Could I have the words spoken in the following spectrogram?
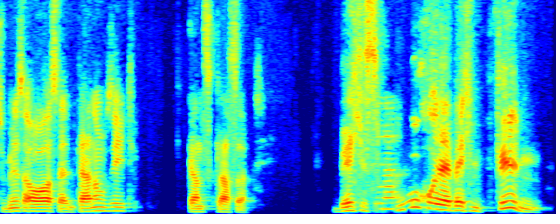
zumindest auch aus der Entfernung sieht. Ganz klasse. Welches ja. Buch oder welchen Film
